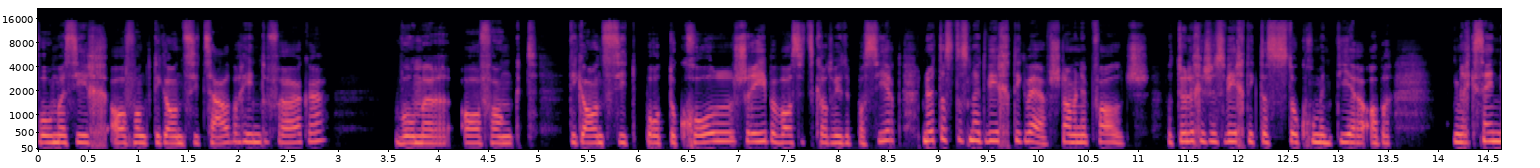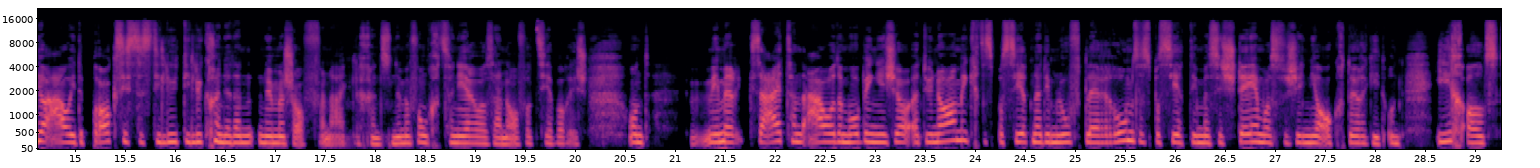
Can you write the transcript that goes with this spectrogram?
wo man sich anfängt, die ganze Zeit selber hinterfragen, wo man anfängt, die ganze Zeit Protokoll schreiben, was jetzt gerade wieder passiert. Nicht, dass das nicht wichtig wäre, verstehe mich nicht falsch. Natürlich ist es wichtig, dass es dokumentieren, aber wir sehen ja auch in der Praxis, dass die Leute, die Leute können dann nicht mehr arbeiten eigentlich, können es nicht mehr funktionieren, was auch nachvollziehbar ist. Und wie wir gesagt haben, auch, oder Mobbing ist ja eine Dynamik, das passiert nicht im luftleeren Raum, das passiert in einem System, wo es verschiedene Akteure gibt. Und ich als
